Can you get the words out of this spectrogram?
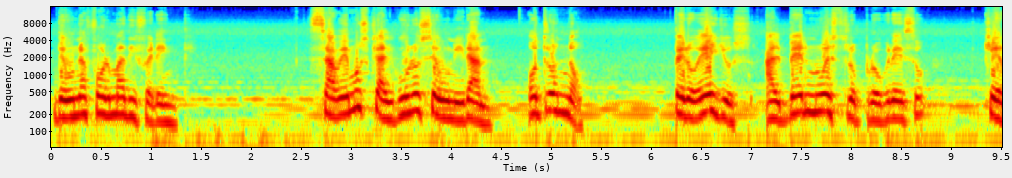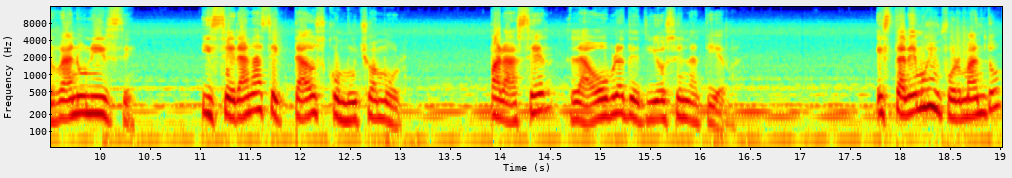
de una forma diferente. Sabemos que algunos se unirán, otros no, pero ellos, al ver nuestro progreso, querrán unirse y serán aceptados con mucho amor para hacer la obra de Dios en la tierra. Estaremos informando,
